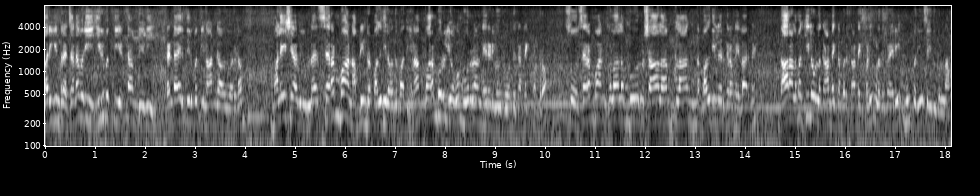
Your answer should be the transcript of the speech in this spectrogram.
வருகின்ற ஜனவரி இருபத்தி எட்டாம் தேதி ரெண்டாயிரத்தி இருபத்தி நான்காவது வருடம் மலேசியாவில் உள்ள செரம்பான் அப்படின்ற பகுதியில் வந்து பார்த்தீங்கன்னா பரம்பொருள் யோகம் ஒரு நாள் நேரடி வகுப்பு வந்து கண்டக்ட் பண்ணுறோம் so Seremban Kuala Lumpur Shah Alam Klang இந்த பகுதியில் இருக்கிறவங்க எல்லாருமே தாராளமாக கீழே உள்ள காண்டாக்ட் நம்பர் காண்டாக்ட் பண்ணி உங்களது பெயரை முன்பதிவு செய்து கொள்ளலாம்.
